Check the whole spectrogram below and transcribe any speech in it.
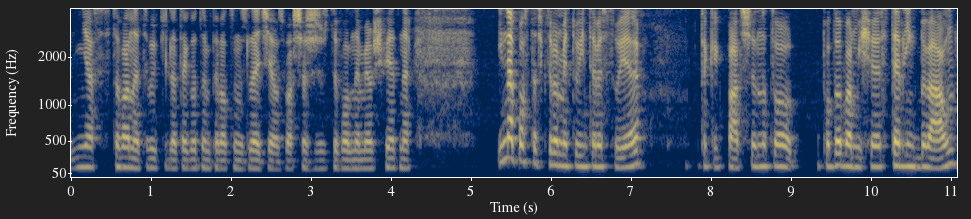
nieasystowane trójki, dlatego ten procent zleciał, zwłaszcza, że rzuty wolne miał świetne. Inna postać, która mnie tu interesuje, tak jak patrzę, no to podoba mi się Sterling Brown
